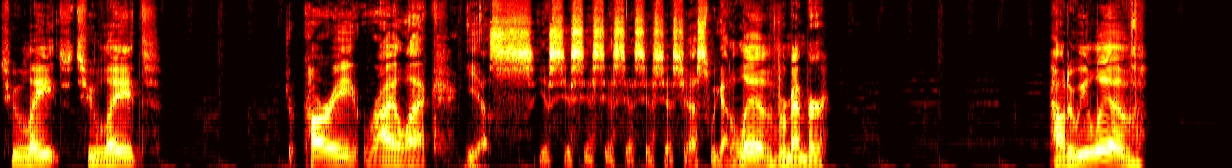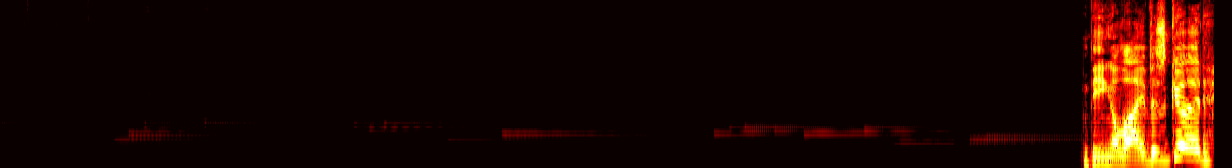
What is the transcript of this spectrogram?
Too late, too late. Drakari, Rylak. Yes. Yes, yes, yes, yes, yes, yes, yes, yes. We gotta live, remember. How do we live? Being alive is good.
